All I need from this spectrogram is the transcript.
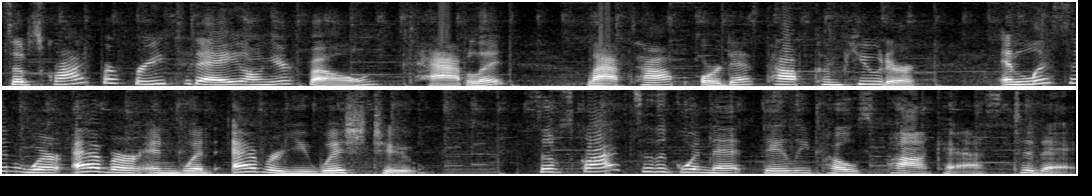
Subscribe for free today on your phone, tablet, laptop, or desktop computer and listen wherever and whenever you wish to. Subscribe to the Gwinnett Daily Post podcast today.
